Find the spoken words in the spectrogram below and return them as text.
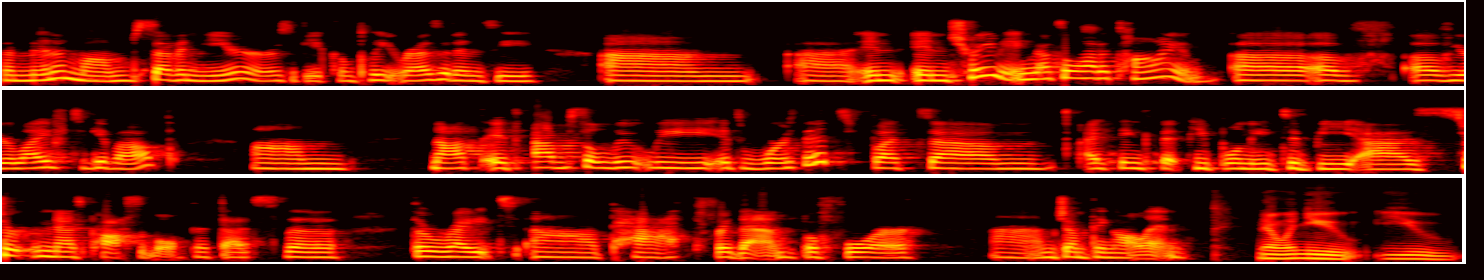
at a minimum seven years if you complete residency um, uh, in in training. That's a lot of time uh, of of your life to give up. Um, not it's absolutely it's worth it, but um, I think that people need to be as certain as possible that that's the the right uh, path for them before um, jumping all in. Now, when you you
